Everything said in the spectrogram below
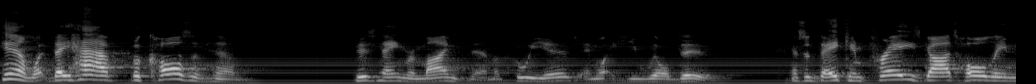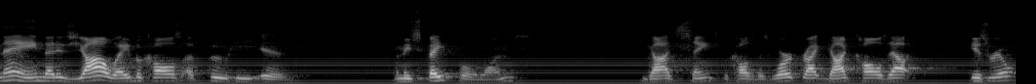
him, what they have because of him. His name reminds them of who he is and what he will do. And so they can praise God's holy name, that is Yahweh, because of who He is. And these faithful ones, God's saints, because of His work, right? God calls out Israel.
